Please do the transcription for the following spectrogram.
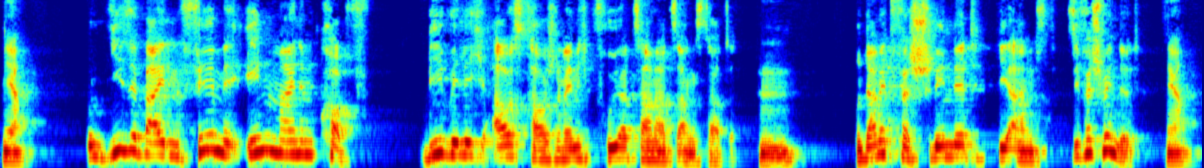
Ja. Und diese beiden Filme in meinem Kopf, die will ich austauschen, wenn ich früher Zahnarztangst hatte. Mhm. Und damit verschwindet die Angst. Sie verschwindet. Ja.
